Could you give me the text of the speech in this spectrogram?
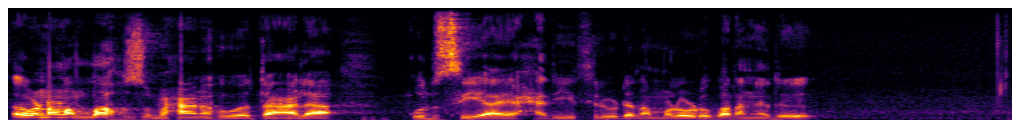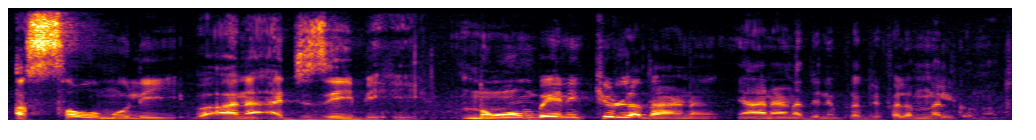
അതുകൊണ്ടാണ് അള്ളാഹു സുബാനഹുവ താല കുദ്സിയായ ഹദീസിലൂടെ നമ്മളോട് പറഞ്ഞത് അസൗമുലി വന അജ്സീബിഹി നോമ്പ് എനിക്കുള്ളതാണ് ഞാനാണ് അതിന് പ്രതിഫലം നൽകുന്നത്.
